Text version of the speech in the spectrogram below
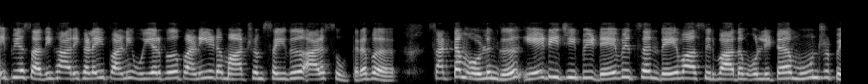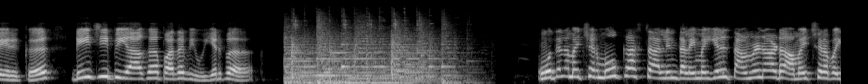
ஐபிஎஸ் அதிகாரிகளை பணி உயர்வு பணியிட மாற்றம் செய்து அரசு உத்தரவு. சட்டம் ஒழுங்கு ஏடிஜிபி டேவிட்சன் தேவாசிர்வாதம் உள்ளிட்ட மூன்று பேருக்கு டிஜிபியாக பதவி உயர்வு. முதலமைச்சர் மு க ஸ்டாலின் தலைமையில் தமிழ்நாடு அமைச்சரவை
